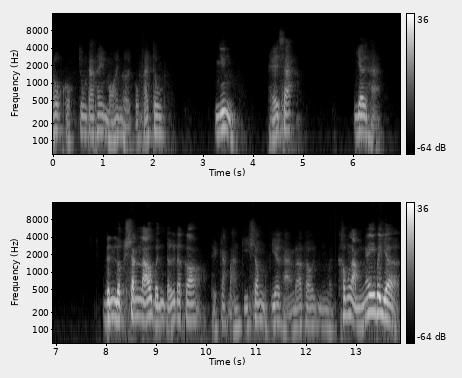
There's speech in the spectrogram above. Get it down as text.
rốt cuộc chúng ta thấy mọi người cũng phải tu. Nhưng thể xác giới hạn. Định luật sanh lão bệnh tử đã có, thì các bạn chỉ sống một giới hạn đó thôi, nhưng mà không làm ngay bây giờ,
